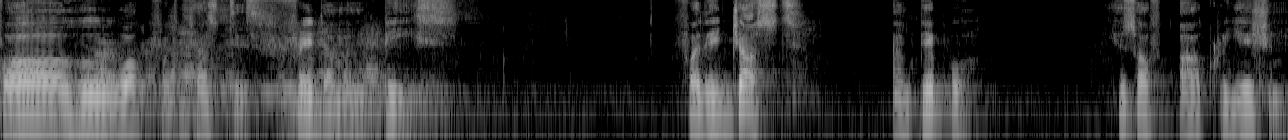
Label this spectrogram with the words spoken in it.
For all who work for justice, freedom, and peace for the just and people use of our creation.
